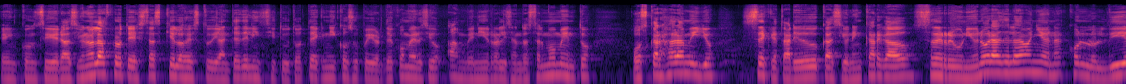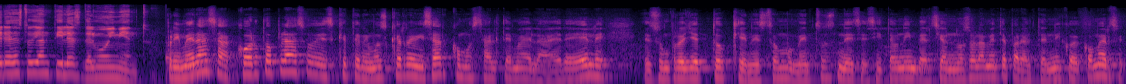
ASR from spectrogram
En consideración a las protestas que los estudiantes del Instituto Técnico Superior de Comercio han venido realizando hasta el momento, Óscar Jaramillo, secretario de Educación encargado, se reunió en horas de la mañana con los líderes estudiantiles del movimiento. Primeras a corto plazo es que tenemos que revisar cómo está el tema de la ARL. Es un proyecto que en estos momentos necesita una inversión, no solamente para el técnico de comercio,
